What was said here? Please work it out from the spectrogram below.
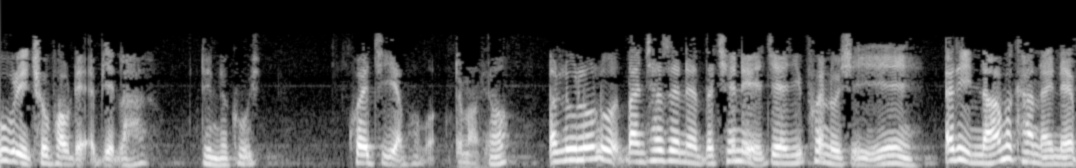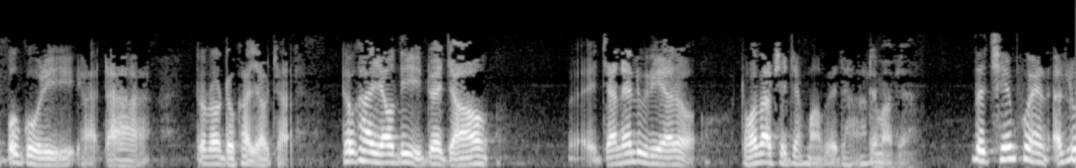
ဥပဒေချိုးဖောက်တဲ့အဖြစ်လားဒီနှစ်ခုခွဲကြည့်ရမှာပေါ့တမန်ဗျာနော်အလှလုံးလို့တန်ချက်ဆက်နဲ့သချင်းတွေအကျယ်ကြီးဖွင့်လို့ရှိရင်အဲ့ဒီနားမခံနိုင်တဲ့ပုံကိုယ်တွေဟာဒါတော်တော်ဒုက္ခရောက်ကြတယ်ဒုက္ခရောက်သည့်အတွက်ကြောင့်ကျန်တဲ့လူတွေကတော့ ဒေါသဖြစ်ကြမှာပဲဒါတင်ပါဗျာသချင်းဖွင့်အလှ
